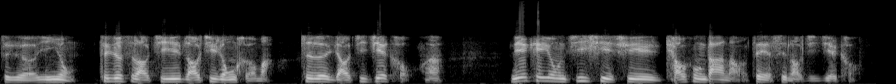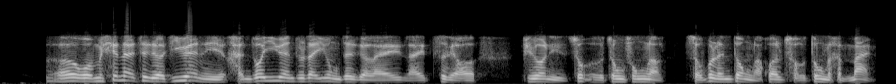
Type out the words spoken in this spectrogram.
这个应用。这就是脑机脑机融合嘛，这是脑机接口啊。你也可以用机器去调控大脑，这也是脑机接口。呃，我们现在这个医院里很多医院都在用这个来来治疗，比如说你中中风了，手不能动了，或者手动得很慢，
